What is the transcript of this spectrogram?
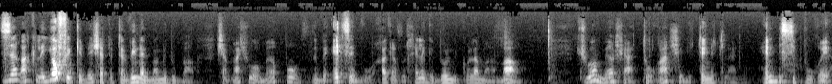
זה רק ליופי כדי שאתה תבין על מה מדובר. עכשיו, מה שהוא אומר פה זה בעצם, והוא אחר כך זה חלק גדול מכל המאמר, שהוא אומר שהתורה שניתנת לנו, הן בסיפוריה,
